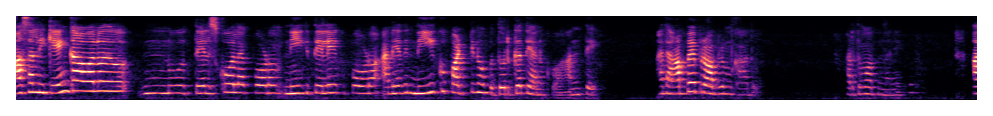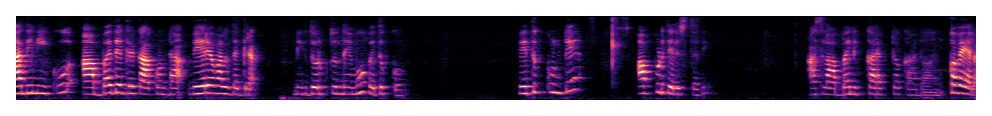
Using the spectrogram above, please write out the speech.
అసలు నీకేం కావాలో నువ్వు తెలుసుకోలేకపోవడం నీకు తెలియకపోవడం అనేది నీకు పట్టిన ఒక దుర్గతి అనుకో అంతే. అది ఆ అబ్బాయి ప్రాబ్లం కాదు. అర్థమవుతుందా నీకు? అది నీకు ఆ అబ్బాయి దగ్గర కాకుండా వేరే వాళ్ళ దగ్గర నీకు దొరుకుతుందేమో వెతుక్కో. వెతుక్కుంటే అప్పుడు తెలుస్తుంది. అసలు ఆ అబ్బాయి నీకు కరెక్టో కాదో అని. ఒకవేళ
